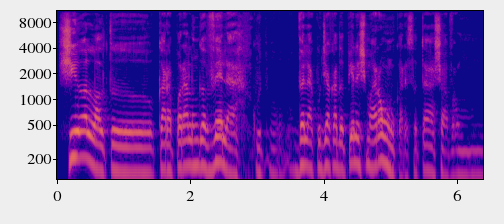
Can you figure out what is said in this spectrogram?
Și ălalt uh, care apărea lângă Velea cu, Velea cu geaca de piele și mai era unul care stătea așa, avea un,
